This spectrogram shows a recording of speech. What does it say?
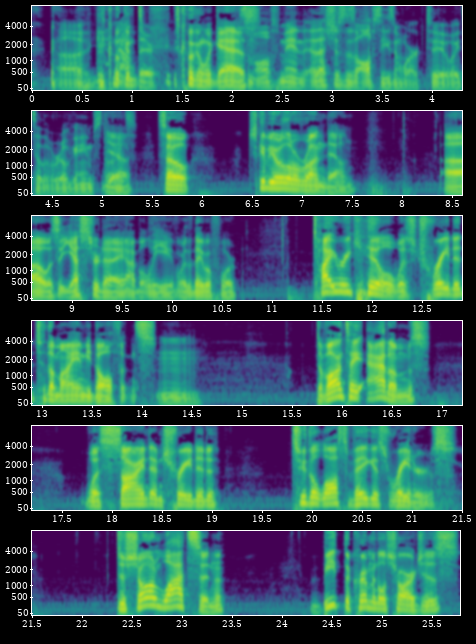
uh, getting Cooking out there. He's cooking with gas. Some off man. That's just his off season work too. Wait till the real game starts. Yeah. So, just give you a little rundown. Uh, was it yesterday, I believe, or the day before? Tyreek Hill was traded to the Miami Dolphins. Mm. Davante Adams was signed and traded to the Las Vegas Raiders. Deshaun Watson beat the criminal charges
